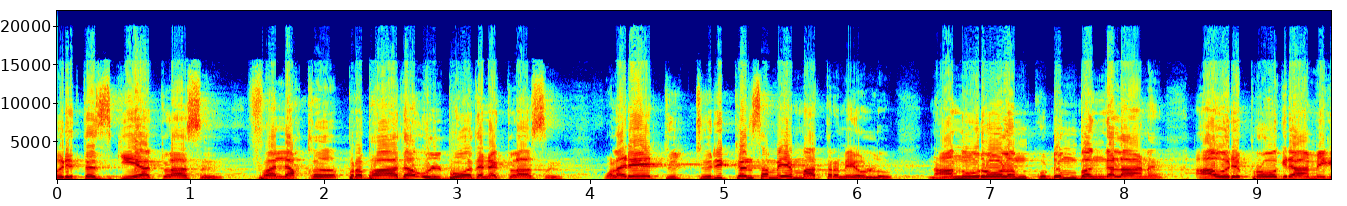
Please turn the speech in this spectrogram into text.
ഒരു തസ്കിയ ക്ലാസ് ഫലഖ് പ്രഭാത ഉത്ബോധന ക്ലാസ്. വളരെ ചുരുക്കം സമയം മാത്രമേ ഉള്ളൂ. നാനൂറോളം കുടുംബങ്ങളാണ് ആ ഒരു പ്രോഗ്രാമിൽ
